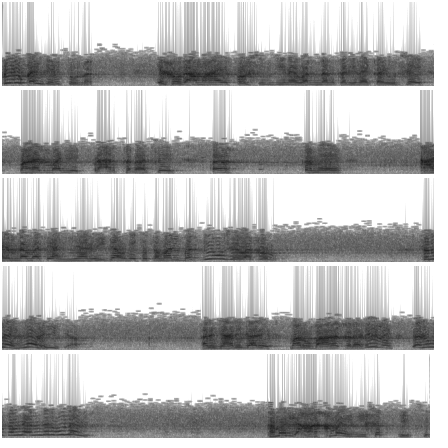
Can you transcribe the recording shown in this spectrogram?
બીજું કઈ જોઈતું નથી. યશોદામાએ તો શિવજીને વંદન કરીને કહ્યું છે મહારાજ મારી એક પ્રાર્થના છે. તમે કાયમના માટે અહીંયા રહી જાઓ ને તો તમારી બધી હું સેવા કરું. તમે અહીંયા રહી જાઓ. અને જયારે જયારે મારું બાળક રડે ને, ત્યારે હું તમને અંદર બોલાવીશ. તમારી આંખમાં એવી શક્તિ છે.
